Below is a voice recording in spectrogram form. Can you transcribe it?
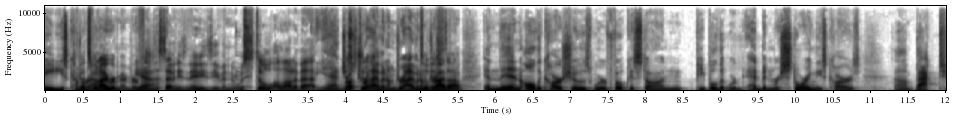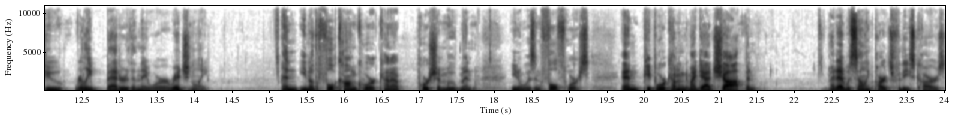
80s come. That's around. what I remember yeah. from the 70s and 80s. Even it was still a lot of that. Yeah, just driving them, driving them, driving them. And then all the car shows were focused on people that were had been restoring these cars um, back to really better than they were originally. And you know, the full Concours kind of Porsche movement, you know, was in full force. And people were coming to my dad's shop, and my dad was selling parts for these cars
